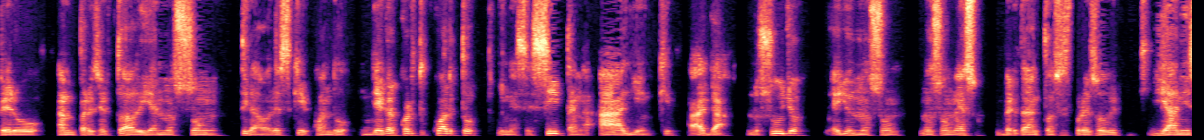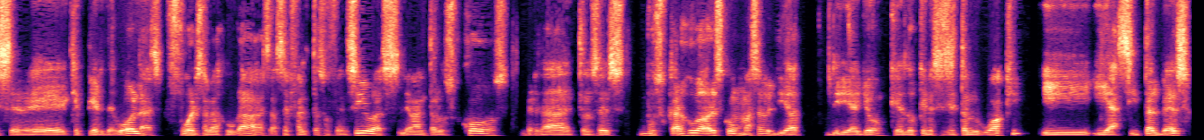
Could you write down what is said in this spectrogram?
pero a mi parecer todavía no son tiradores que cuando llega el cuarto cuarto y necesitan a alguien que haga lo suyo, ellos no son, no son eso, ¿verdad? Entonces por eso Yanis se ve que pierde bolas, fuerza las jugadas, hace faltas ofensivas, levanta los codos, ¿verdad? Entonces buscar jugadores con más habilidad, diría yo, que es lo que necesita Milwaukee y, y así tal vez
